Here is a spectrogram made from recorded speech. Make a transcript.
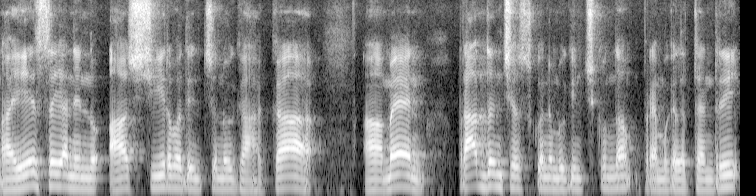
నా ఏసయ్య నిన్ను ఆశీర్వదించునుగాక. ఆమెన్. ప్రార్థన చేసుకొని ముగించుకుందాం. ప్రేమగల తండ్రి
